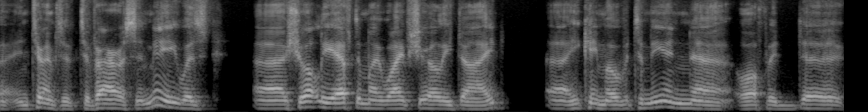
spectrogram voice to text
uh, in terms of Tavares and me, was uh, shortly after my wife Shirley died, uh, he came over to me and uh, offered uh,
